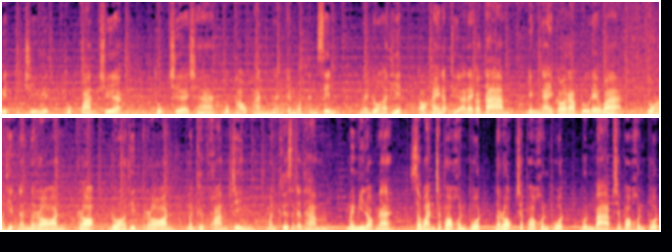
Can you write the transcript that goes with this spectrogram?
วิตทุกชีวิต ทุกความเชื่อ ทุกเชื้อชาติ ทุกเผ่าพันธุ์เหมือนกันหมดทั้งสิ้น เหมือนดวงอาทิตย์ต่อให้นับถืออะไรก็ตาม ยังไงก็รับรู้ได้ว่าดวงอาทิตย์นั้นร้อน เพราะดวงอาทิตย์ร้อน มันคือความจริง มันคือสัจธรรม ไม่มีหรอกนะ สวรรค์เฉพาะคนพุทธ นรกเฉพาะคนพุทธ บุญบาปเฉพาะคนพุทธ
